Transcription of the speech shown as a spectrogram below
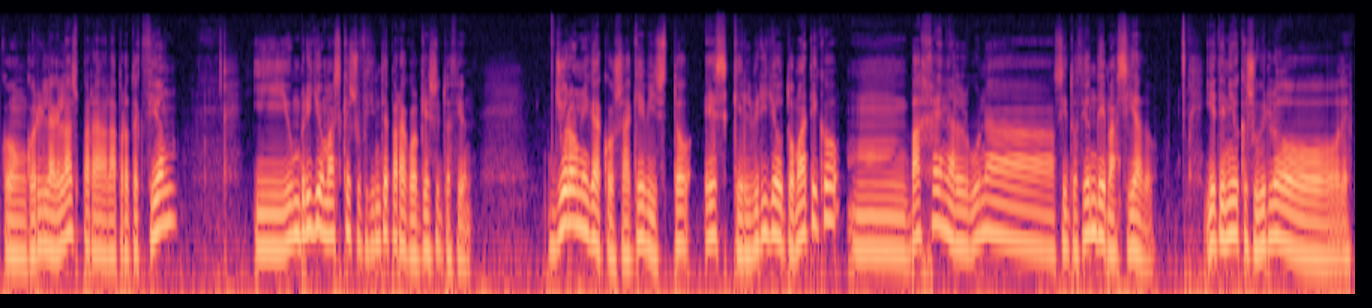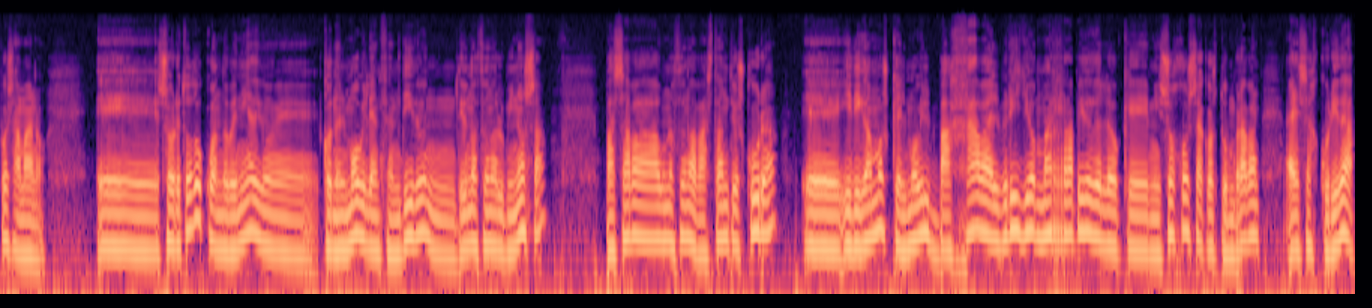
con Gorilla Glass para la protección, y un brillo más que suficiente para cualquier situación. Yo la única cosa que he visto es que el brillo automático mm, baja en alguna situación demasiado y he tenido que subirlo después a mano. Eh, sobre todo cuando venía con el móvil encendido de una zona luminosa, pasaba a una zona bastante oscura eh, y digamos que el móvil bajaba el brillo más rápido de lo que mis ojos se acostumbraban a esa oscuridad.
